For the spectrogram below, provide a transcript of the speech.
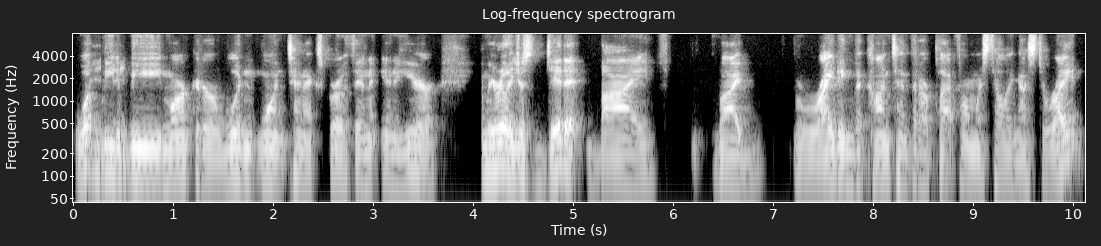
what B2B marketer wouldn't want 10x growth in, in a year? And we really just did it by, by writing the content that our platform was telling us to write.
